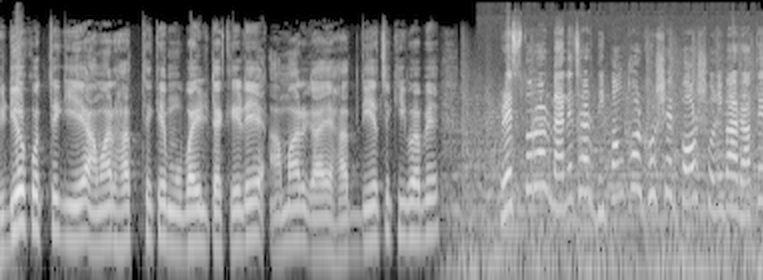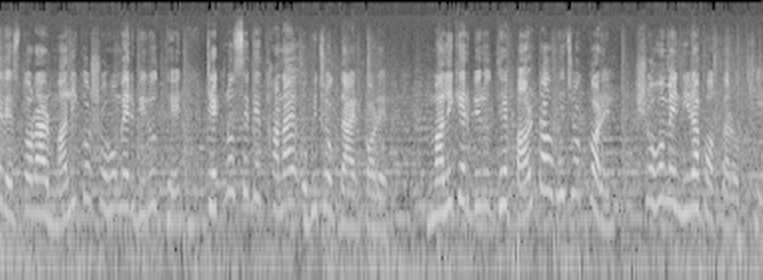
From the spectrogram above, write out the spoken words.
ভিডিও করতে গিয়ে আমার হাত থেকে মোবাইলটা কেড়ে আমার গায়ে হাত দিয়েছে কীভাবে? রেস্তোরাঁর ম্যানেজার দীপঙ্কর ঘোষের পর শনিবার রাতে রেস্তোরাঁর মালিক ও সোহমের বিরুদ্ধে টেকনোসিটি থানায় অভিযোগ দায়ের করেন। মালিকের বিরুদ্ধে পাল্টা অভিযোগ করেন সোহমের নিরাপত্তারক্ষী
